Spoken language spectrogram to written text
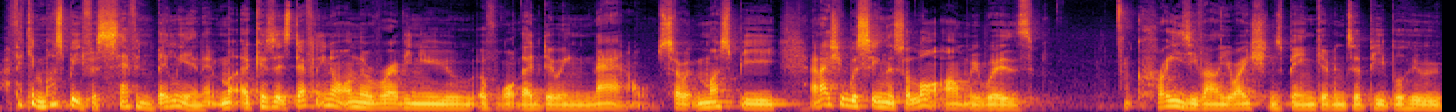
I think it must be for seven billion. because it, it's definitely not on the revenue of what they're doing now. So it must be. And actually, we're seeing this a lot, aren't we? With crazy valuations being given to people who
